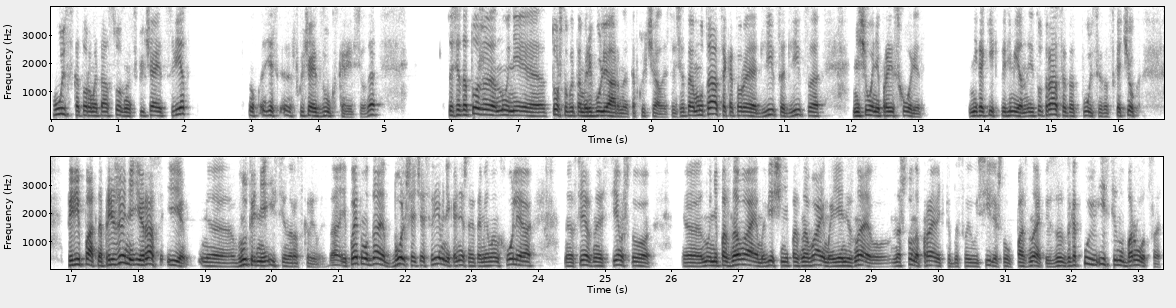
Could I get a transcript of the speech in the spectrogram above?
пульс, в котором эта осознанность включает свет – ну, здесь э, включает звук, скорее всего, да, то есть это тоже ну, не то, чтобы там регулярно это включалось. То есть это мутация, которая длится, длится, ничего не происходит, никаких перемен. И тут раз этот пульс, этот скачок, перепад напряжения, и раз, и э, внутренняя истина раскрылась. Да? И поэтому, да, большая часть времени, конечно, это меланхолия, э, связанная с тем, что э, ну, непознаваемые, вещи непознаваемые, я не знаю, на что направить как бы, свои усилия, чтобы познать, то есть за, за какую истину бороться.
